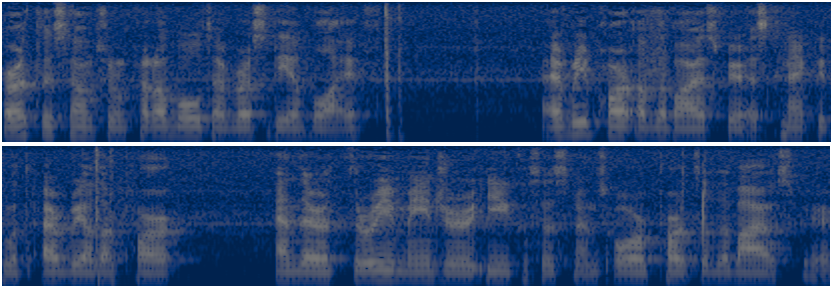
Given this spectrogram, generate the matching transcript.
Earth is home to incredible diversity of life. Every part of the biosphere is connected with every other part and there are three major ecosystems or parts of the biosphere.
